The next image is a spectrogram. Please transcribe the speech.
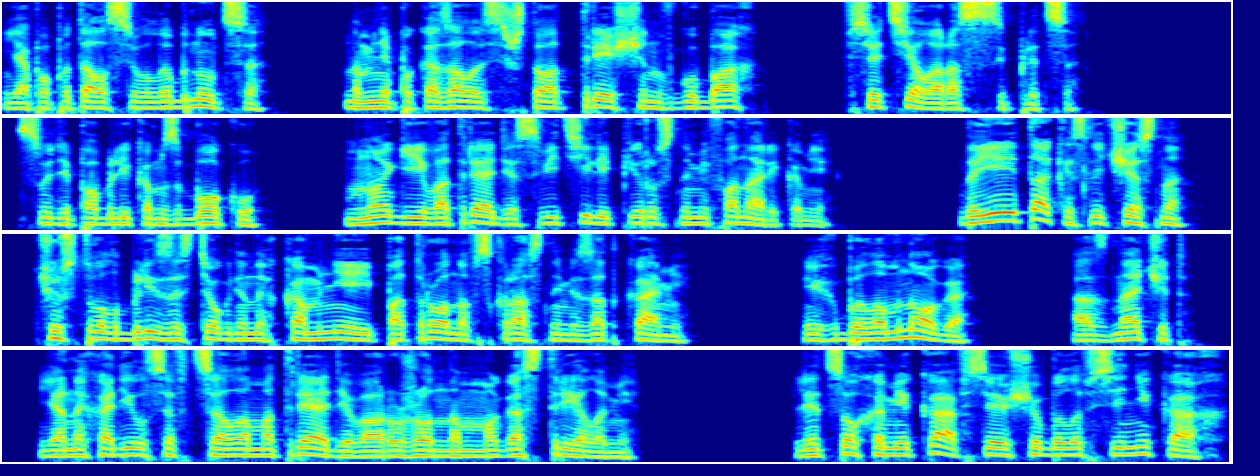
Я попытался улыбнуться, но мне показалось, что от трещин в губах все тело рассыплется. Судя по бликам сбоку, многие в отряде светили пирусными фонариками. Да я и так, если честно, чувствовал близость огненных камней и патронов с красными затками. Их было много, а значит, я находился в целом отряде, вооруженном магострелами. Лицо хомяка все еще было в синяках,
